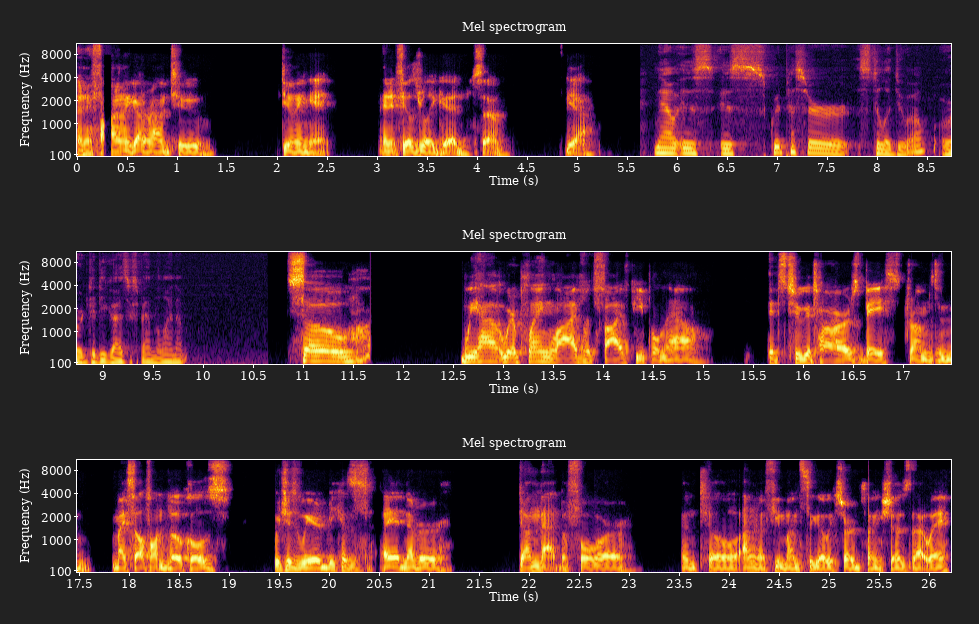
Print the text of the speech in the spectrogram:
and i finally got around to doing it and it feels really good so yeah Now, is is Squid Pisser still a duo, or did you guys expand the lineup? So we have we're playing live with five people now. It's two guitars, bass, drums, and myself on vocals, which is weird because I had never done that before until I don't know a few months ago. We started playing shows that way.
